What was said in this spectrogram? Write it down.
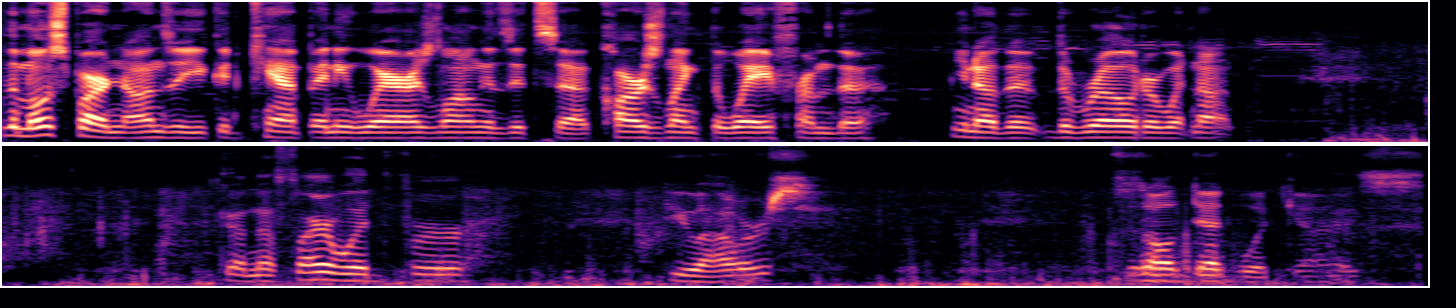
For the most part in Anza, you could camp anywhere as long as it's a car's length away from the, you know, the, the road or whatnot. Got enough firewood for a few hours. This is all dead wood, guys.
